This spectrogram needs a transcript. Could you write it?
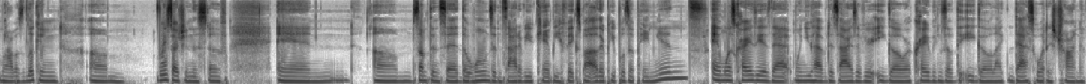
when I was looking um, researching this stuff, and um, something said the wounds inside of you can't be fixed by other people's opinions. And what's crazy is that when you have desires of your ego or cravings of the ego, like that's what it's trying to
